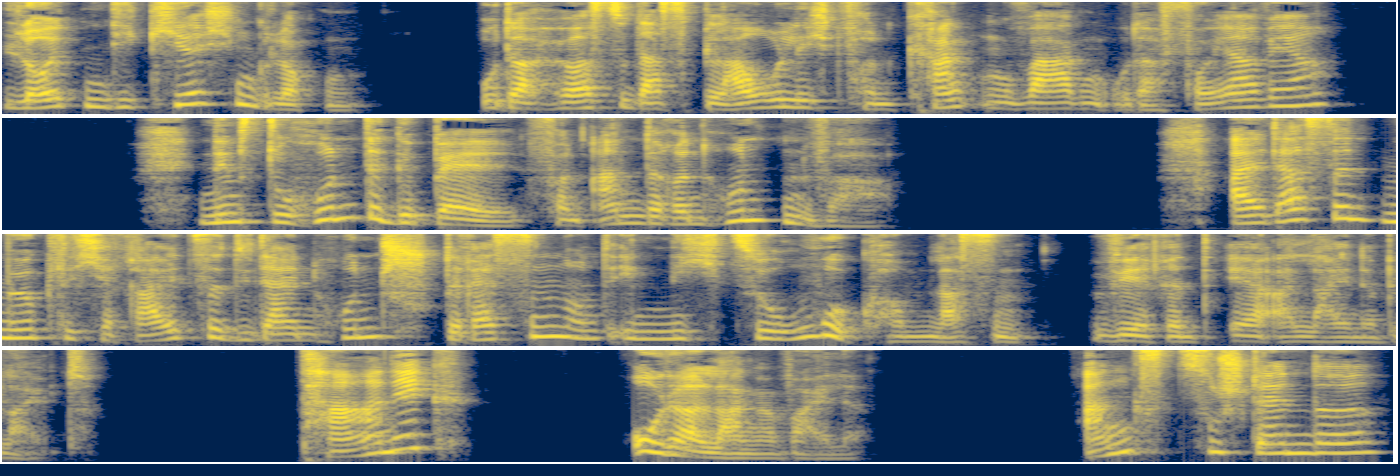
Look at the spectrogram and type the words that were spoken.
Läuten die Kirchenglocken? Oder hörst du das Blaulicht von Krankenwagen oder Feuerwehr? Nimmst du Hundegebell von anderen Hunden wahr? All das sind mögliche Reize, die deinen Hund stressen und ihn nicht zur Ruhe kommen lassen, während er alleine bleibt. Panik oder Langeweile? Angstzustände,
